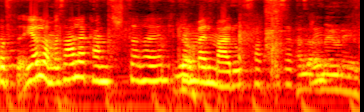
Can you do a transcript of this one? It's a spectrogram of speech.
طب يلا مزعلك عم تشتغل. كمل معروفك إذا هلا بتريد مايونيز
